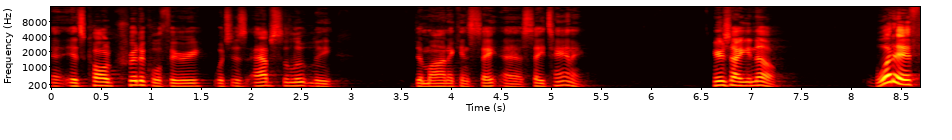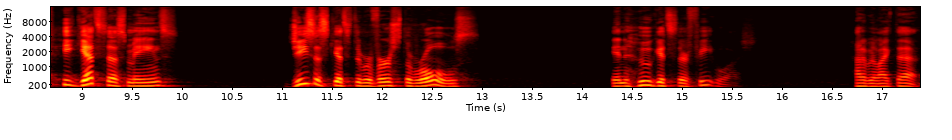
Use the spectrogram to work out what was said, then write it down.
it's called critical theory, which is absolutely demonic and uh, satanic. Here's how you know. What if he gets us means Jesus gets to reverse the roles in who gets their feet washed? How do we like that?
